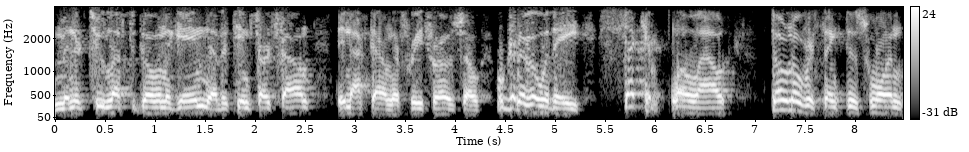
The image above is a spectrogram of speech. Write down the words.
a minute or two left to go in the game. The other team starts fouling. They knock down their free throws. So we're going to go with a second blowout. Don't overthink this one.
